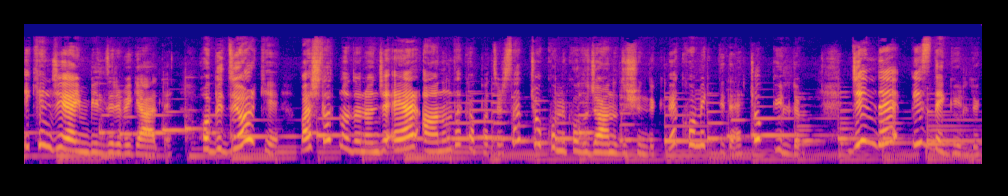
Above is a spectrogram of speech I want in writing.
ikinci yayın bildirimi geldi. Hobi diyor ki başlatmadan önce eğer anında kapatırsak çok komik olacağını düşündük ve komikti de çok güldüm. Cin de biz de güldük.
